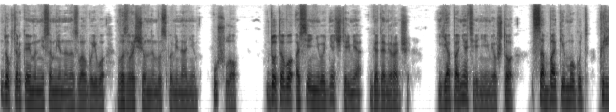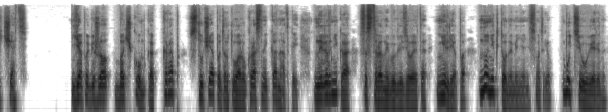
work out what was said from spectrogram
доктор Кейман, несомненно, назвал бы его возвращенным воспоминанием, ушло. До того осеннего дня четырьмя годами раньше. Я понятия не имел, что собаки могут кричать. Я побежал бочком, как краб, стуча по тротуару красной канаткой. Наверняка со стороны выглядело это нелепо, но никто на меня не смотрел. Будьте уверены,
